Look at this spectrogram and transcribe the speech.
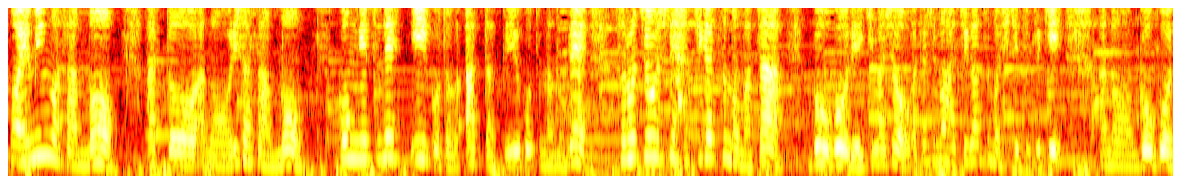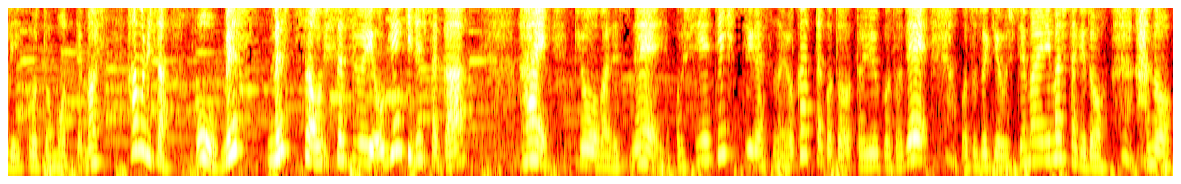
もうエミンゴさんも、あと、あの、リサさんも、今月ね、いいことがあったっていうことなので、その調子で8月もまた、55でいきましょう。私も8月も引き続き、あの、55でいこうと思ってます。ハムリさん、おメス、メッサお久しぶり、お元気でしたか？はい。今日はですね、教えて7月の良かったことということで、お届けをしてまいりましたけど、あの、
